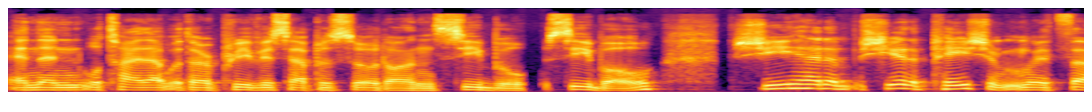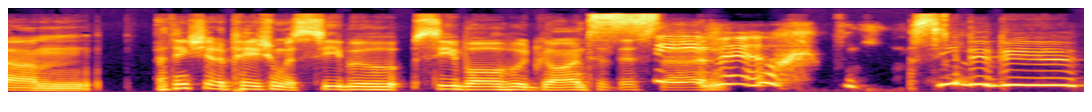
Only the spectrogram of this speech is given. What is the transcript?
and then we'll tie that with our previous episode on SIBO. SIBO. She had a she had a patient with um I think she had a patient with SIBO SIBO who'd gone to this that Sibu. SIBO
